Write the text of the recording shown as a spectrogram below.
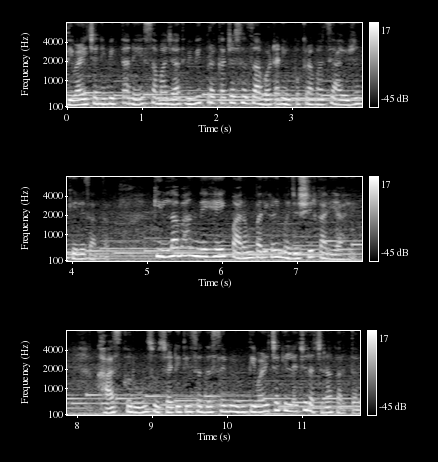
दिवाळीच्या निमित्ताने समाजात विविध प्रकारच्या सजावट आणि उपक्रमांचे आयोजन केले जातात. किल्ला बांधणे हे एक पारंपरिक आणि मजेशीर कार्य आहे. खास करून सोसायटीतील सदस्य मिळून दिवाळीच्या किल्ल्याची रचना करतात.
